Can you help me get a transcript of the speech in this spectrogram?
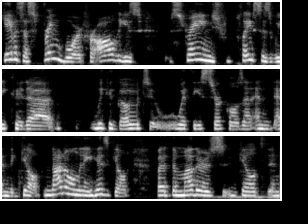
gave us a springboard for all these strange places we could uh, we could go to with these circles and, and and the guilt not only his guilt but the mother's guilt in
